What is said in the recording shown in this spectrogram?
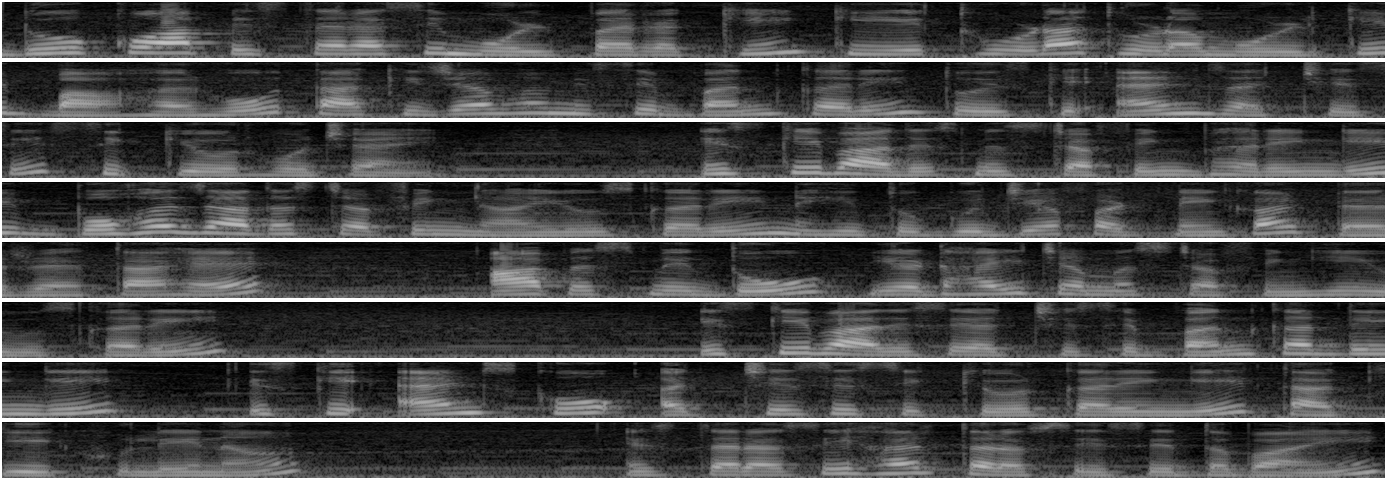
दो को आप इस तरह से मोल्ड पर रखें कि ये थोड़ा थोड़ा मोल्ड के बाहर हो ताकि जब हम इसे बंद करें तो इसके एंड्स अच्छे से सिक्योर हो जाएँ। इसके बाद इसमें स्टफिंग भरेंगे। बहुत ज़्यादा स्टफिंग ना यूज़ करें, नहीं तो गुजिया फटने का डर रहता है। आप इसमें दो या ढाई चम्मच स्टफिंग ही यूज़ करें। इसके बाद इसे अच्छे से बंद कर देंगे। इसके एंड्स को अच्छे से सिक्योर करेंगे ताकि ये खुले ना। इस तरह से हर तरफ़ से इसे दबाएँ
